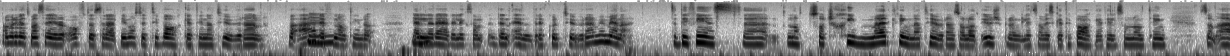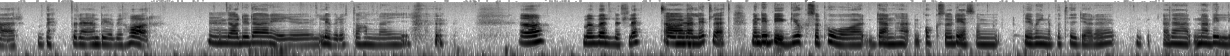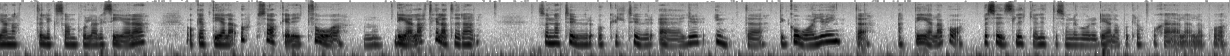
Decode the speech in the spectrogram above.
Ja men du vet man säger ofta sådär vi måste tillbaka till naturen. Vad är det Mm. för någonting då? Mm. Eller är det liksom den äldre kulturen vi menar? Det finns eh, något sorts skimmer kring naturen som något ursprungligt som vi ska tillbaka till som någonting som är bättre än det vi har. Mm, ja, det där är ju lurigt att hamna i. Ja, men väldigt lätt. Ja, eh, väldigt lätt. Men det bygger också på den här, också det som vi var inne på tidigare. Här, den här viljan att liksom polarisera och att dela upp saker i två Mm. delat hela tiden. Så natur och kultur är ju inte, det går ju inte att dela på. Precis lika lite som det går att dela på kropp och själ eller på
